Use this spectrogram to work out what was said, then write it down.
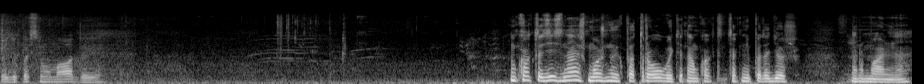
Судя по всему, молодые. Ну, как-то здесь, знаешь, можно их потрогать, а там как-то так не подойдешь нормально.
